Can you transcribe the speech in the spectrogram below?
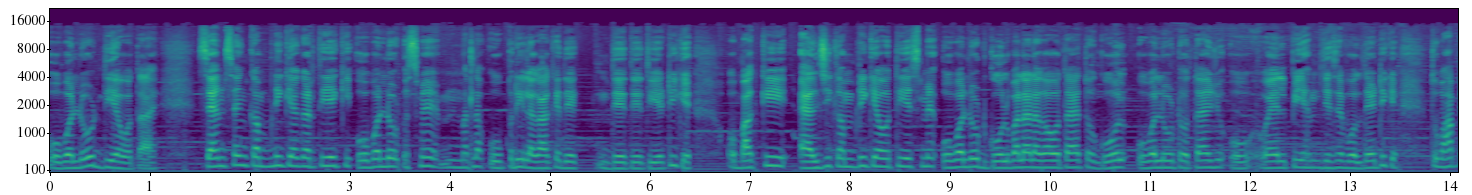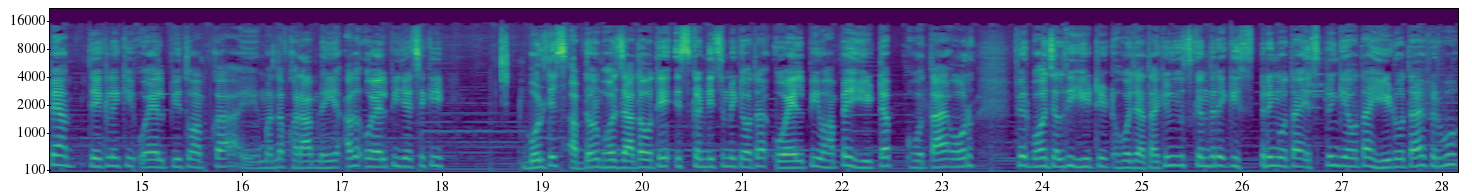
ओवरलोड दिया होता है। सैमसंग कंपनी क्या करती है कि ओवरलोड उसमें मतलब ऊपरी लगा के दे देती है, ठीक है, और बाकी एल कंपनी कंपनी क्या होती है, इसमें ओवरलोड गोल वाला लगा होता है तो गोल ओवरलोड होता है, जो ओ एल पी हम जिसे बोलते हैं, ठीक है? तो वहाँ पे आप देख लें कि ओ एल पी तो आपका मतलब ख़राब नहीं है। अगर ओ एल पी जैसे कि वोल्टेज अप डाउन बहुत ज़्यादा होते हैं, इस कंडीशन में क्या होता है ओ एल पी वहाँ पर हीटअप होता है और फिर बहुत जल्दी हीट हीट हो जाता है, क्योंकि उसके अंदर एक स्प्रिंग होता है। स्प्रिंग क्या होता है हीट होता है, फिर वो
